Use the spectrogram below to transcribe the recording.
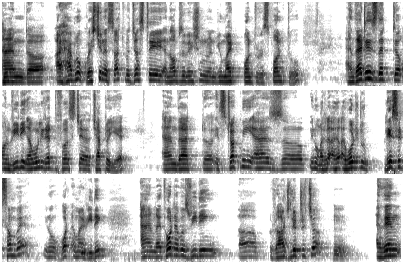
And uh, I have no question as such, but just a, an observation and you might want to respond to. And that is that uh, on reading, I've only read the first cha- chapter yet, and that uh, it struck me as, uh, you know, I, I- I wanted to place it somewhere. You know, what am I reading? And I thought I was reading uh, Raj literature. And then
